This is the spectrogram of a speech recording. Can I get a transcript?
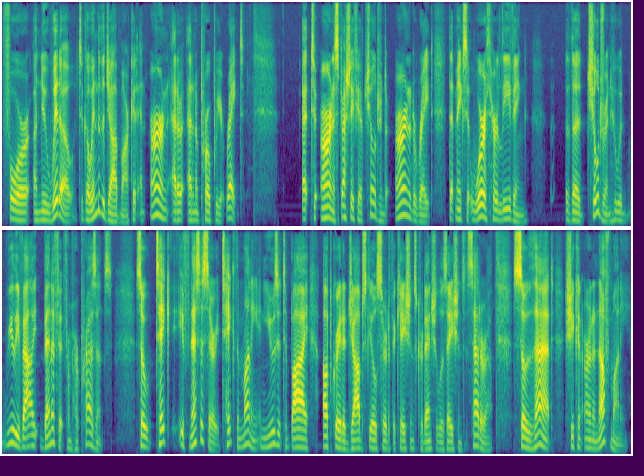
for a new widow to go into the job market and earn at, a, at an appropriate rate. Uh, to earn, especially if you have children, to earn at a rate that makes it worth her leaving the children who would really value, benefit from her presence. So take, if necessary, take the money and use it to buy upgraded job skills, certifications, credentializations, etc., so that she can earn enough money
